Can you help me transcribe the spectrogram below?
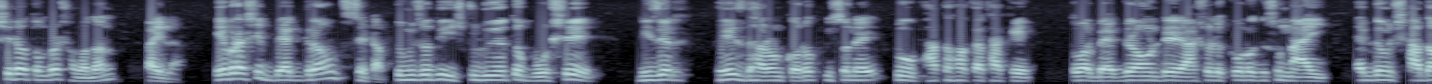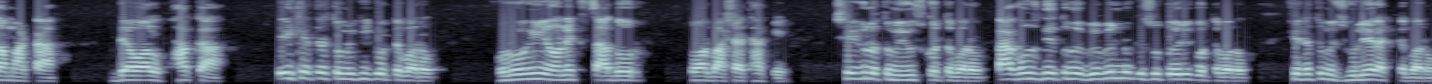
সেটাও তোমরা সমাধান পাইলা। এবার আসি ব্যাকগ্রাউন্ড সেট তুমি যদি স্টুডিওতে বসে নিজের ফেস ধারণ করো, পিছনে একটু ফাঁকা ফাঁকা থাকে, তোমার ব্যাকগ্রাউন্ডে আসলে কোনো কিছু নাই, একদম সাদা মাটা, দেওয়াল ফাঁকা, এই ক্ষেত্রে তুমি কি করতে পারো? রঙিন অনেক চাদর তোমার বাসায় থাকে, সেগুলো তুমি ইউজ করতে পারো। কাগজ দিয়ে তুমি বিভিন্ন কিছু তৈরি করতে পারো। সেটা তুমি ঝুলিয়ে রাখতে পারো।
